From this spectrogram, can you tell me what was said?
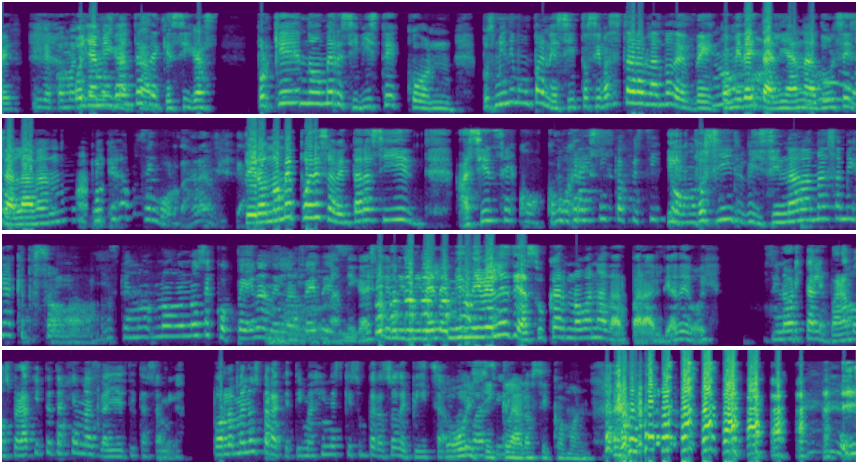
Oye, amiga, antes de que sigas, ¿por qué no me recibiste con, pues mínimo un panecito? Si vas a estar hablando de, comida italiana, dulce y salada, no. ¿Por qué vamos a engordar, amiga? Pero no me puedes aventar así, así en seco, ¿cómo crees? Un cafecito. Y, pues sí, y sin nada más, amiga, ¿qué pasó? Es que no, no, no se cooperan en las redes. Amiga, es que mis niveles, mis niveles de azúcar no van a dar para el día de hoy. Si no, ahorita le paramos, pero aquí te traje unas galletitas, amiga. Por lo menos para que te imagines que es un pedazo de pizza. Uy, sí, claro, sí, cómo no.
